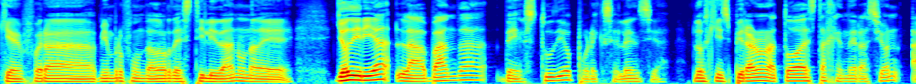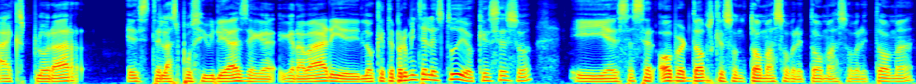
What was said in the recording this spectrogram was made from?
Quien fuera miembro fundador de Steely Dan, una de, yo diría, la banda de estudio por excelencia. Los que inspiraron a toda esta generación a explorar este, las posibilidades de grabar y lo que te permite el estudio, ¿qué es eso? Y es hacer overdubs que son toma sobre toma sobre toma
